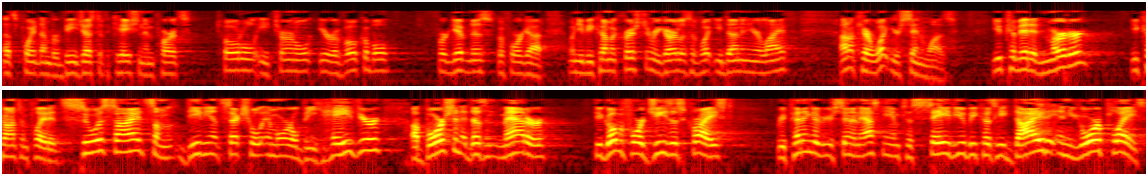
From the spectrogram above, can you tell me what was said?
That's point number B. Justification imparts total, eternal, irrevocable forgiveness before God. When you become a Christian, regardless of what you've done in your life, I don't care what your sin was. You committed murder, you contemplated suicide, some deviant sexual immoral behavior, abortion, it doesn't matter. If you go before Jesus Christ, repenting of your sin and asking Him to save you because He died in your place,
